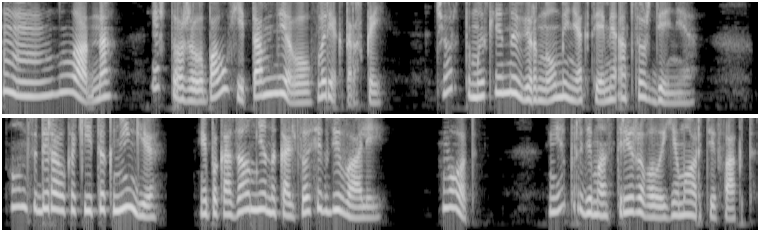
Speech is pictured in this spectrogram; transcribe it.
Хм, ладно. И что же Лопоухий там делал в ректорской? Чёрт мысленно вернул меня к теме обсуждения. Он собирал какие-то книги и показал мне на кольцо Сигдивалей. Вот. Я продемонстрировала ему артефакт.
